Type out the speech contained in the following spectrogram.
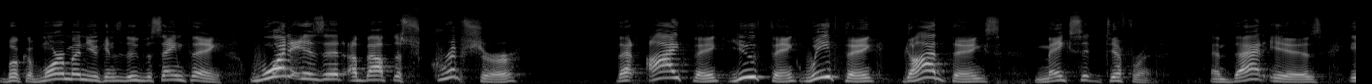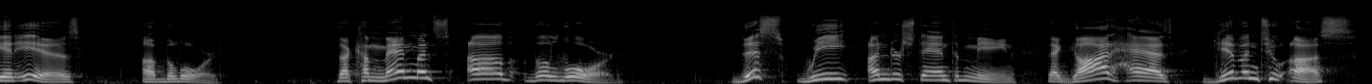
Book of Mormon. You can do the same thing. What is it about the scripture that I think, you think, we think, God thinks makes it different? And that is, it is of the Lord the commandments of the Lord. This we understand to mean that God has given to us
